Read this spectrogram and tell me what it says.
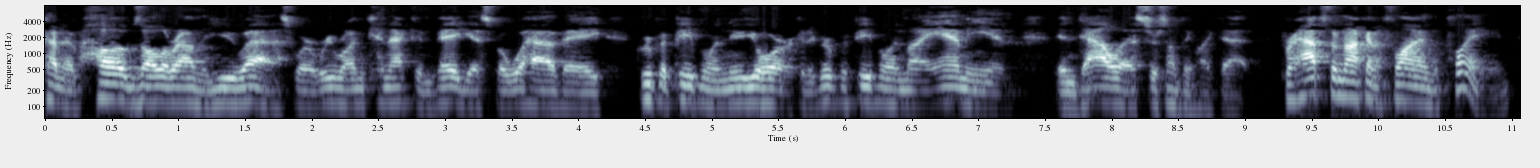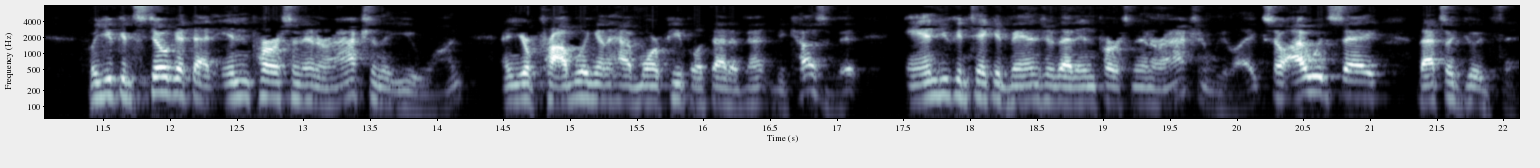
kind of hubs all around the US where we run Connect in Vegas, but we'll have a group of people in New York and a group of people in Miami and in Dallas or something like that, perhaps they're not going to fly in the plane but you can still get that in-person interaction that you want, and you're probably going to have more people at that event because of it, and you can take advantage of that in-person interaction we like. So I would say that's a good thing.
